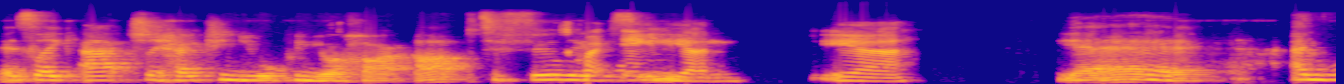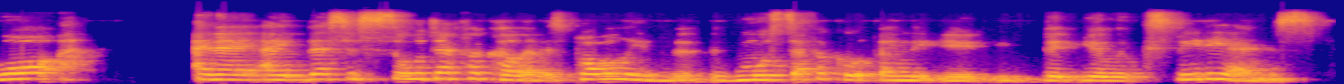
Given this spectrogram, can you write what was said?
it's like actually how can you open your heart up to fully it's quite receive? alien yeah yeah and what and I, I, this is so difficult and it's probably the, the most difficult thing that you that you'll experience.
